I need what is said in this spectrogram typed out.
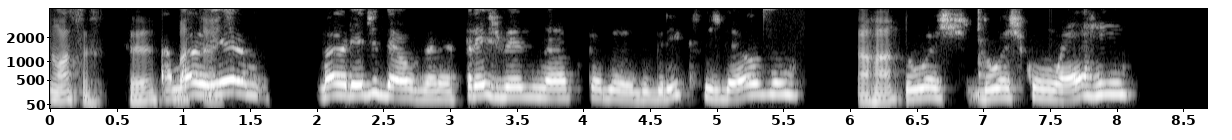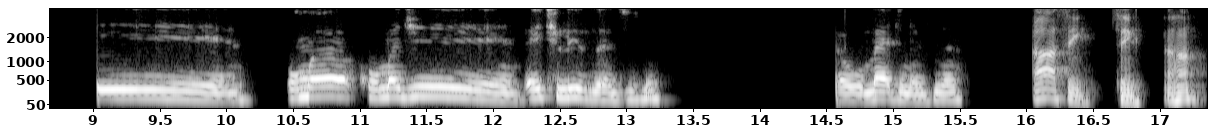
Nossa, isso é a bastante. maioria, maioria de Delver, né? Três vezes na época do, do Grixis Delver. Uhum. Duas, duas com R. E uma, uma de Eight Lizards, né? É o Madness, né? Ah, sim, sim. Aham.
